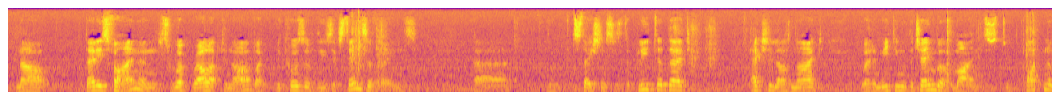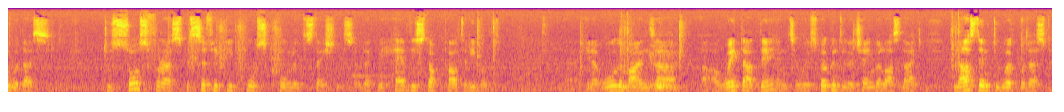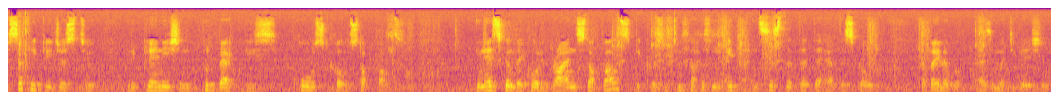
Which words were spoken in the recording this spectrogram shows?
Now, that is fine, and it's worked well up to now. But because of these extensive rains, uh, the stations has depleted that. Actually, last night we had a meeting with the Chamber of Mines to partner with us to source for us specifically coarse coal at the station so that we have this stockpile to rebuild. Uh, you know, all the mines are, are wet out there, and so we've spoken to the chamber last night and asked them to work with us specifically just to replenish and put back these coarse coal stockpiles. In Eskom, they call it Brian stockpiles because in 2008 I insisted that they have this coal available as a mitigation.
